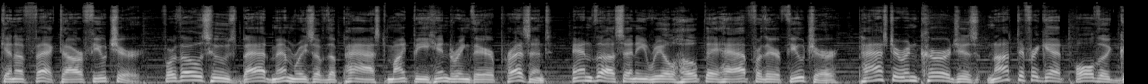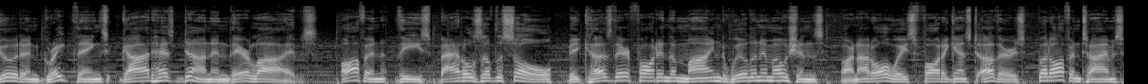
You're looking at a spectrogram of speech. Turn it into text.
can affect our future. For those whose bad memories of the past might be hindering their present, and thus any real hope they have for their future, Pastor encourages not to forget all the good and great things God has done in their lives. Often, these battles of the soul, because they're fought in the mind, will, and emotions, are not always fought against others, but oftentimes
